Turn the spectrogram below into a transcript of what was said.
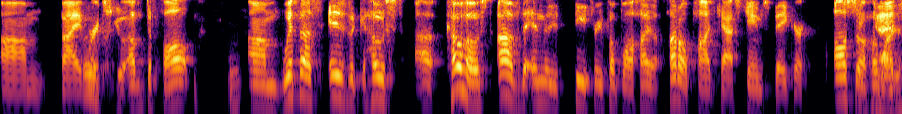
um, by Ooh. virtue of default. Um, with us is the host, uh, co-host of the In the D3 Football Huddle podcast, James Baker, also a Hobart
